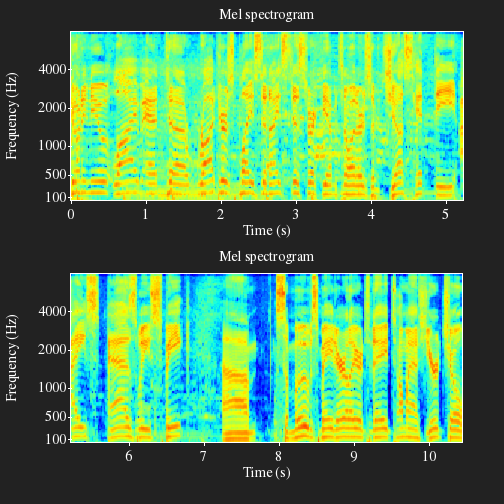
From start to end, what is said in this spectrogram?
Joining you live at uh, Rogers Place in Ice District. The Edmonton Oilers have just hit the ice as we speak. Um, some moves made earlier today. Tomas Jurco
